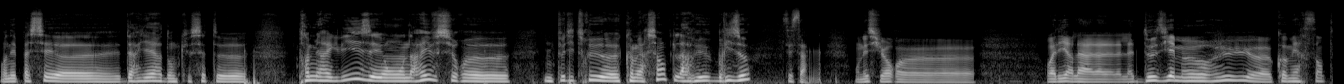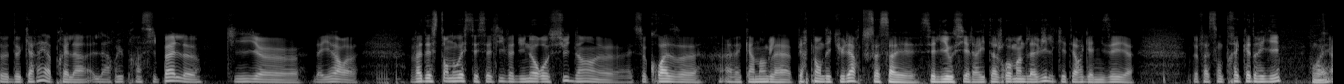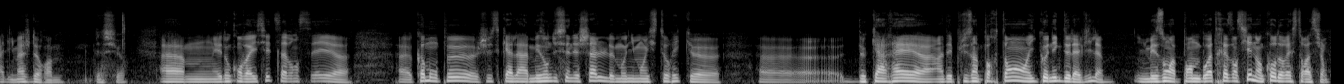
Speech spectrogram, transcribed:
On est passé euh, derrière donc cette euh, première église et on arrive sur une petite rue euh, commerçante, la rue Briseux. C'est ça. On est sur, euh, on va dire, la, la- la deuxième rue euh, commerçante de Carré, après la, la rue principale, qui euh, d'ailleurs va d'est en ouest et celle-ci va du nord au sud. hein, elle se croise avec un angle perpendiculaire. Tout ça, ça est- c'est lié aussi à l'héritage romain de la ville, qui était organisé de façon très quadrillée, Ouais. à l'image de Rome. Bien sûr. Et donc on va essayer de s'avancer comme on peut jusqu'à la maison du Sénéchal, le monument historique euh, euh, de Carhaix, euh, un des plus importants, iconiques de la ville. Une maison à pans de bois très ancienne en cours de restauration.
